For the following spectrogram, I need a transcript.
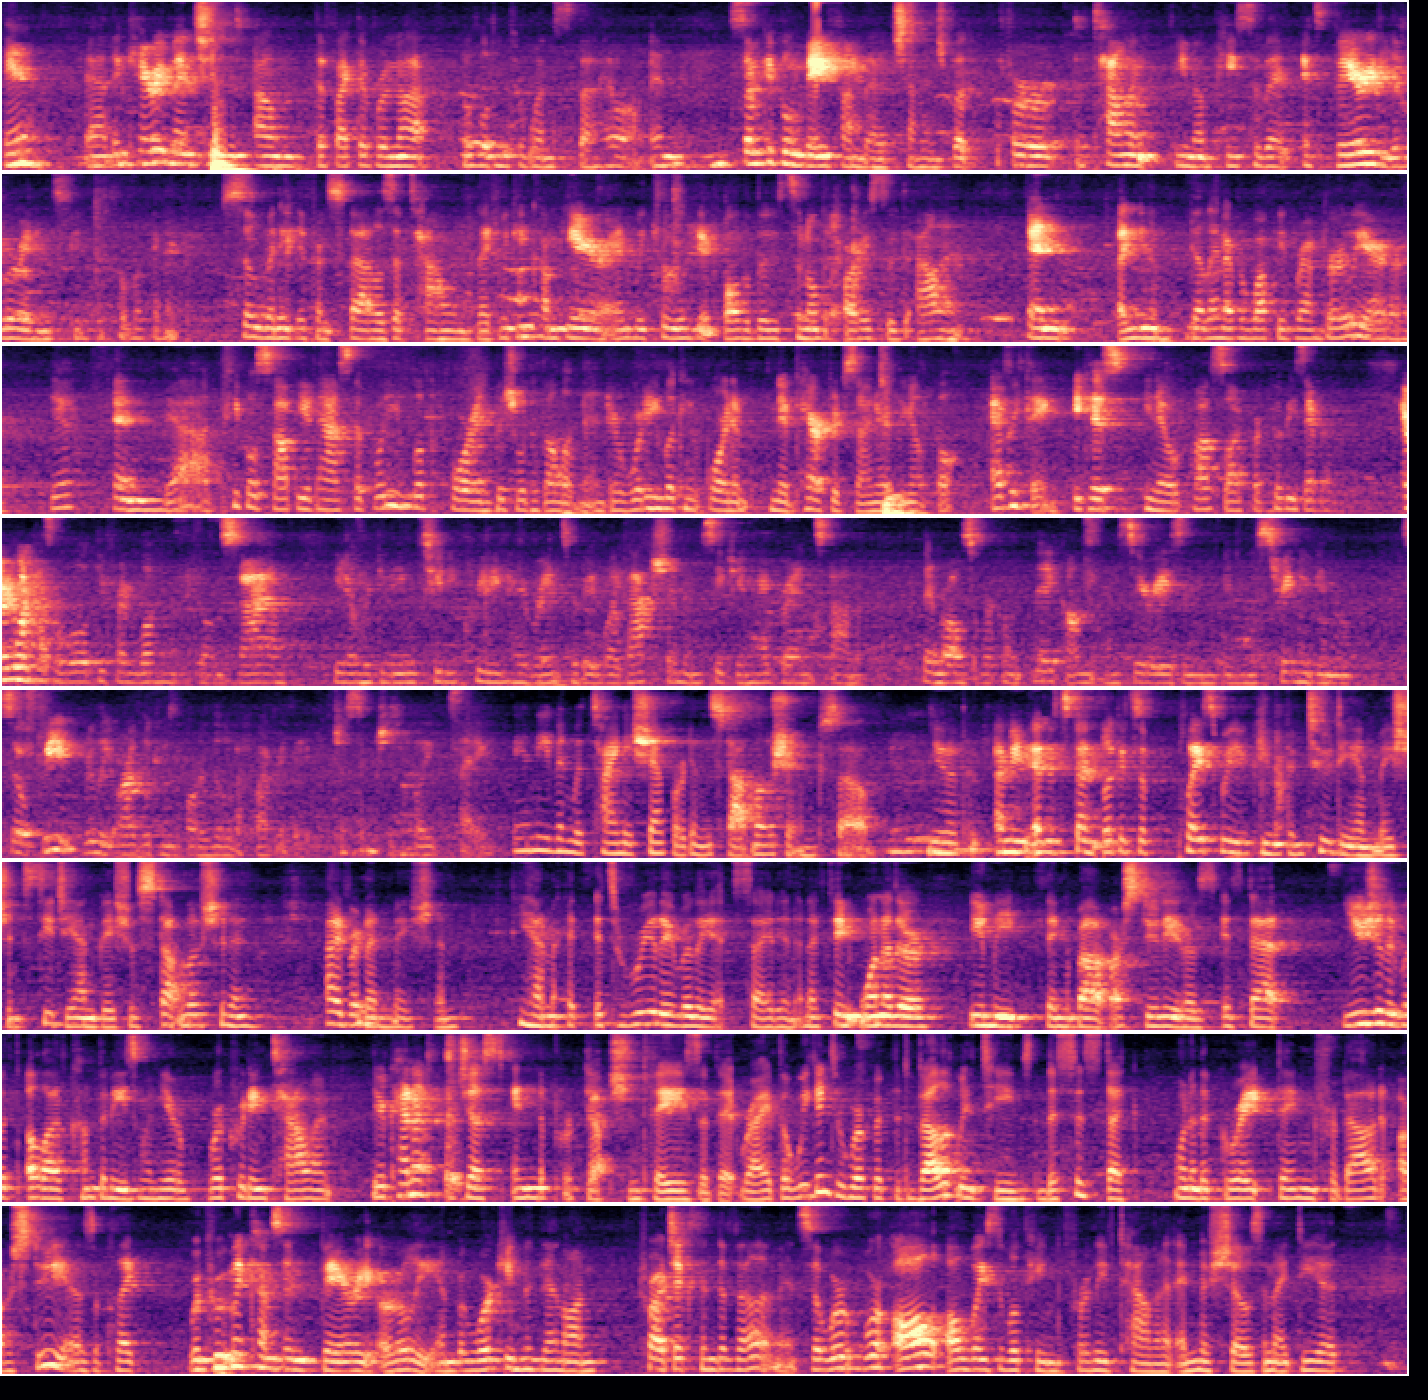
Yeah. Yeah, and Carrie mentioned um, the fact that we're not beholden to one style, and some people may find that a challenge. But for the talent, you know, piece of it, it's very liberating to people to look at so many different styles of talent. Like we can come here and we can look at all the booths and all the artists of talent, and you know, Dylan ever walking around earlier. Yeah. And Yeah, people stop you and ask, like, what do you look for in visual development, or what are you looking for in a, in a character design, or everything else? Well, everything, because you know, across all our movies, everyone, everyone has a little different look and feel and style. You know, we're doing 2D, 3D hybrids, we're doing like action and CG hybrids. Um, then we're also working with Nick on, on series and, and streaming, and so we really are looking for a little bit of everything, just which is really exciting. And even with Tiny Shepherd in the stop motion, so. you know, I mean, and it's done look, it's a place where you can do 2D animation, CG animation, stop motion, and hybrid mm-hmm. animation. Yeah, it, it's really, really exciting. And I think one other unique thing about our studios is that usually with a lot of companies, when you're recruiting talent, you're kind of just in the production phase of it, right? But we get to work with the development teams, and this is like one of the great things about our studio is like recruitment comes in very early, and we're working with them on projects and development. So we're we're all always looking for new talent and new shows and ideas.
